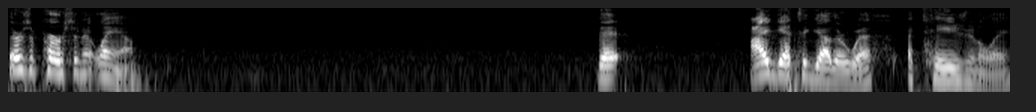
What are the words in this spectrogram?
There's a person at Lamb that I get together with occasionally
